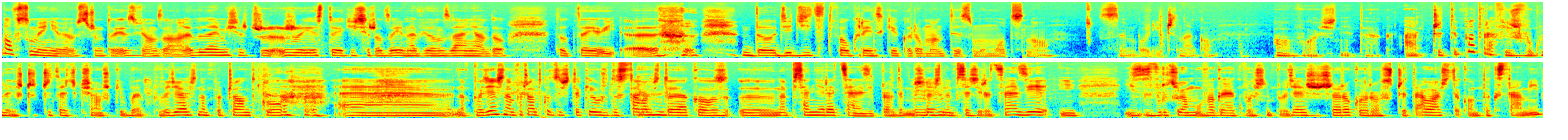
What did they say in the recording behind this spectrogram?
no w sumie nie wiem z czym to jest związane, ale wydaje mi się, że, że jest to jakiś rodzaj nawiązania do, do, tej, e, do dziedzictwa ukraińskiego romantyzmu mocno symbolicznego. O, właśnie, tak. A czy ty potrafisz w ogóle jeszcze czytać książki? Bo jak powiedziałaś na początku, e, no powiedziałaś na początku coś takiego, że dostałaś to jako y, napisanie recenzji, prawda? Myślałaś napisać recenzję i, i zwróciłam uwagę, jak właśnie powiedziałaś, że szeroko rozczytałaś to kontekstami.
